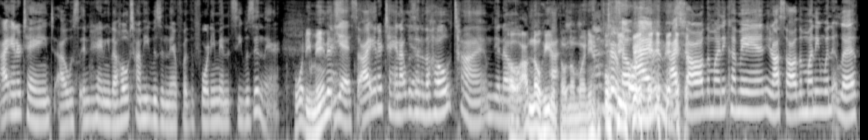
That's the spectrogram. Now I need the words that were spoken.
I entertained. I was entertaining the whole time he was in there for the 40 minutes he was in there. Forty minutes. Yeah, so I entertained. I was in the whole time, you know. Oh, I know he didn't throw no money in forty Yeah, So Forty I, minutes. I saw the money come in. You know, I saw the money when it left.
